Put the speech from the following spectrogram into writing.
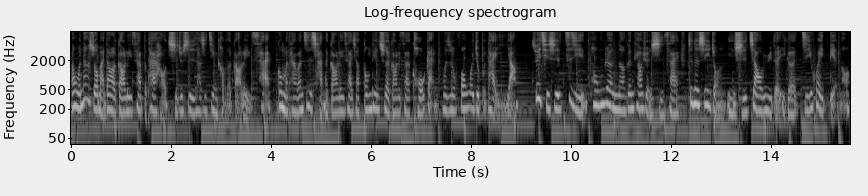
然后我那个时候买到的高丽菜不太好吃，就是它是进口的高丽菜，跟我们台湾自产的高丽菜，像冬天吃的高丽菜的口感或者是风味就不太一样。所以其实自己烹饪呢，跟挑选食材，真的是一种饮食教育的一个机会点哦。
